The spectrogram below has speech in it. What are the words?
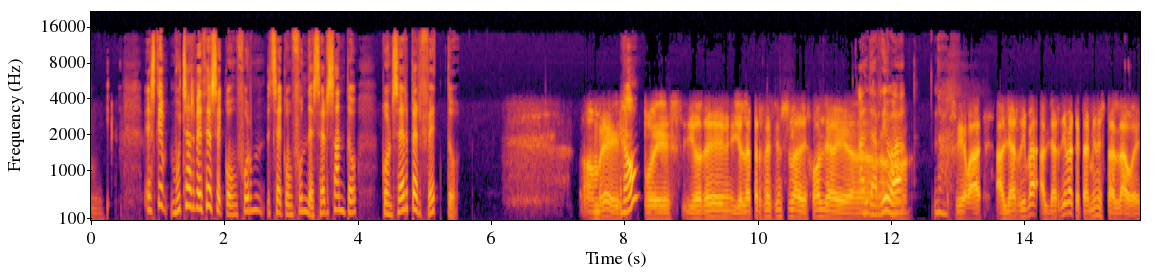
Mm. Es que muchas veces se, se confunde ser santo con ser perfecto. Hombre, ¿No? pues yo de yo la perfección se la dejo al de, al de arriba. Sí, al de arriba, al de arriba que también está al lado, ¿eh?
